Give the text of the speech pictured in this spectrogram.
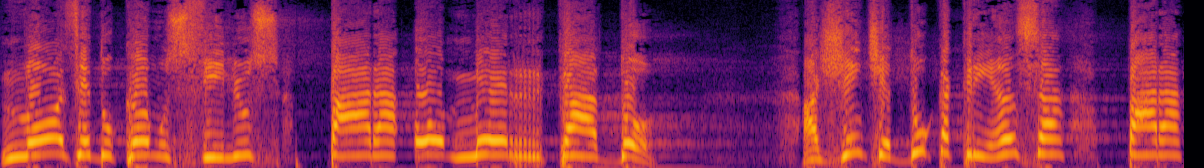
Nós educamos filhos para o mercado. A gente educa criança para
